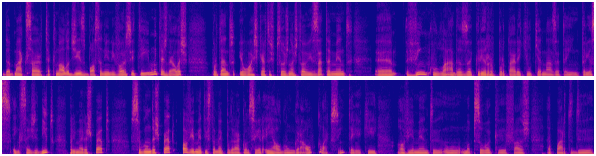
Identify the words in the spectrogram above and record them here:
da Maxar Technologies, Boston University, muitas delas Portanto, eu acho que estas pessoas não estão exatamente uh, vinculadas a querer reportar aquilo que a NASA tem interesse em que seja dito, primeiro aspecto. Segundo aspecto, obviamente isso também poderá acontecer em algum grau, claro que sim, tem aqui obviamente um, uma pessoa que faz a parte de,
